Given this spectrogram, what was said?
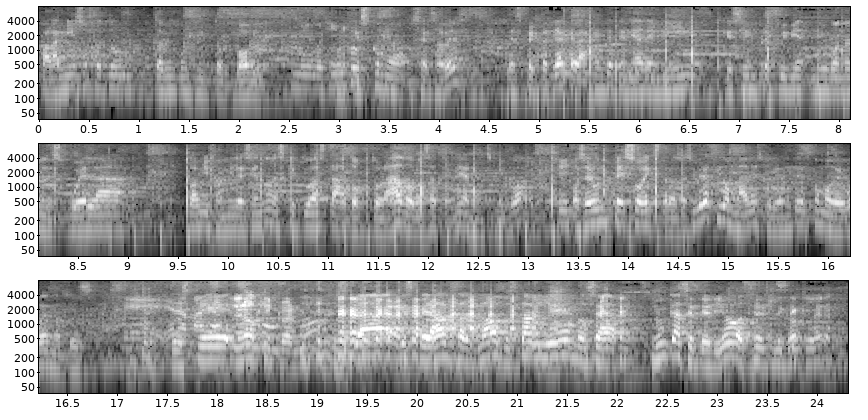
para mí eso fue todo un, también un conflicto doble. Me imagino. Porque es como, o sea, ¿sabes? La expectativa que la gente tenía de mí, que siempre fui bien, muy bueno en la escuela, toda mi familia decía, no, es que tú hasta doctorado vas a tener, ¿me explico? Sí. O sea, era un peso extra. O sea, si hubiera sido mal estudiante, es como de, bueno, pues, pues que, Lógico, ¿no? pues ya, qué esperanza. No, pues está bien, o sea, nunca se te dio, o sea, ¿me explico? claro.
